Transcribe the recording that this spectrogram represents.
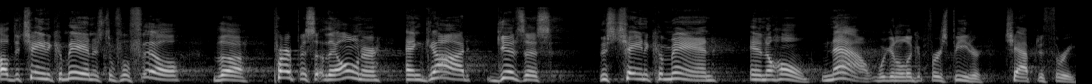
of the chain of command is to fulfill the purpose of the owner, and God gives us this chain of command in the home. Now we're going to look at 1 Peter chapter 3,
